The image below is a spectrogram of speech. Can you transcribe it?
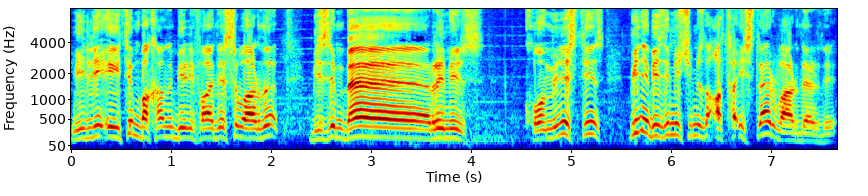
Milli Eğitim Bakanı bir ifadesi vardı. Bizim berimiz komünistiz. Bir de bizim içimizde ateistler var derdi.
